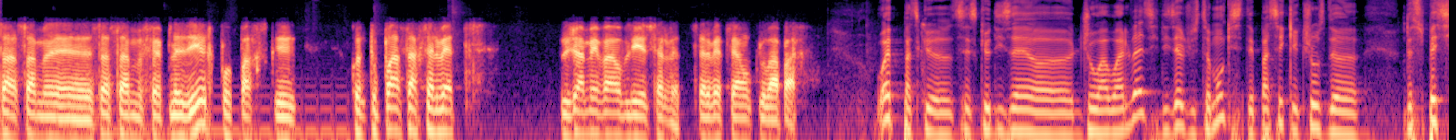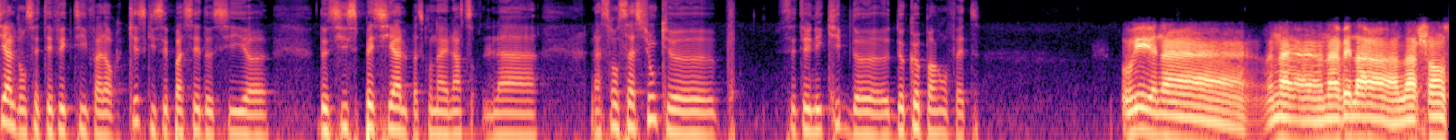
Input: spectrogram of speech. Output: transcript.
Ça, ça me, ça, ça me fait plaisir pour, parce que quand tu passes à Servette, tu jamais vas oublier Servette. Servette, c'est un club à part. Ouais, parce que c'est ce que disait euh, Joao Alves. Il disait justement qu'il s'était passé quelque chose de, de, spécial dans cet effectif. Alors, qu'est-ce qui s'est passé de si, euh, de si spécial? Parce qu'on a la, la, la, sensation que c'était une équipe de, de, copains, en fait. Oui, on, a, on, a, on avait la, la chance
